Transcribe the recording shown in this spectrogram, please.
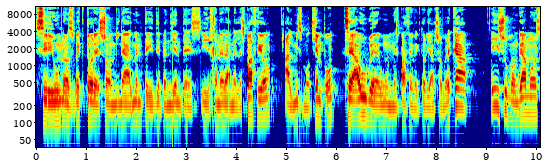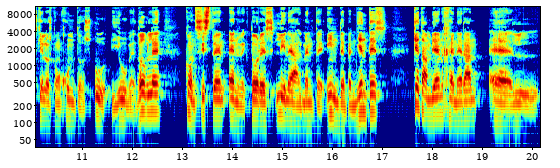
si unos vectores son linealmente independientes y generan el espacio al mismo tiempo, sea V un espacio vectorial sobre K, y supongamos que los conjuntos U y doble consisten en vectores linealmente independientes que también generan el,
